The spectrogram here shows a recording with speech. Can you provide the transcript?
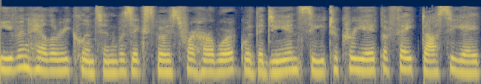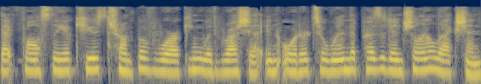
Even Hillary Clinton was exposed for her work with the DNC to create the fake dossier that falsely accused Trump of working with Russia in order to win the presidential election.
